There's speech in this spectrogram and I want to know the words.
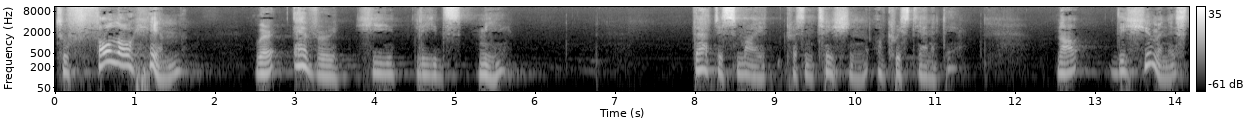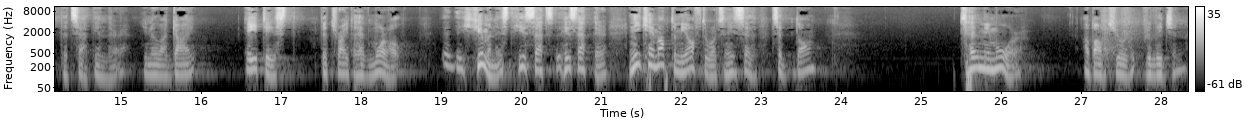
to follow him wherever he leads me. That is my presentation of Christianity. Now, the humanist that sat in there, you know, a guy, atheist that tried to have moral, uh, the humanist, he sat, he sat there and he came up to me afterwards and he said, said, Don, tell me more about your religion.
